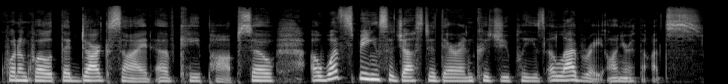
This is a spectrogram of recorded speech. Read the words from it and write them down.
quote unquote, the dark side of K pop. So, uh, what's being suggested there, and could you please elaborate on your thoughts?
